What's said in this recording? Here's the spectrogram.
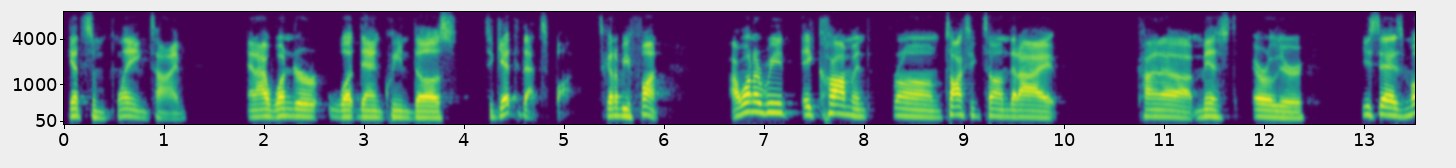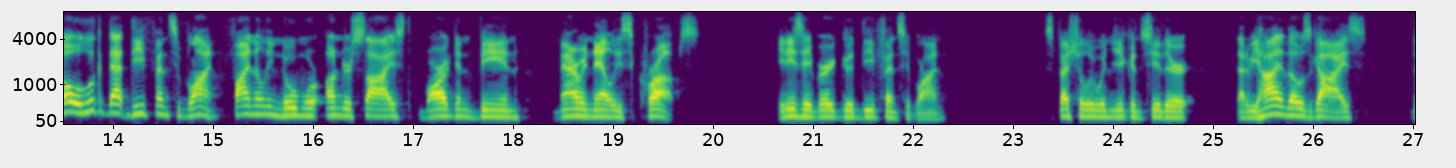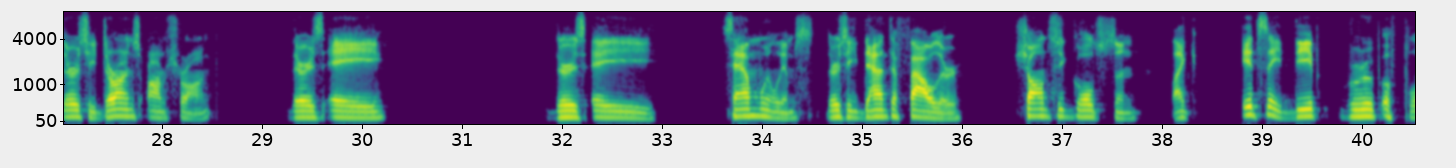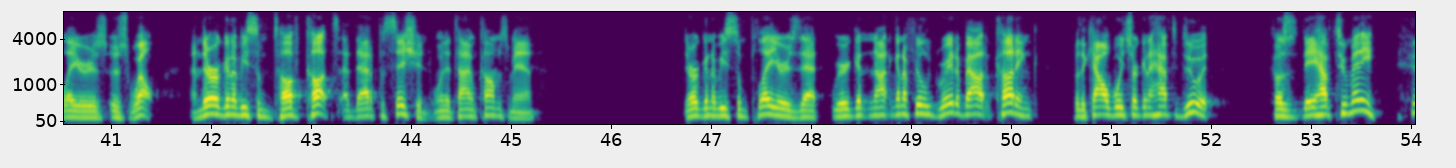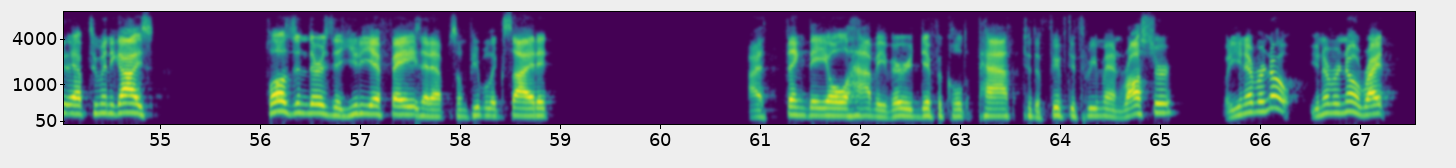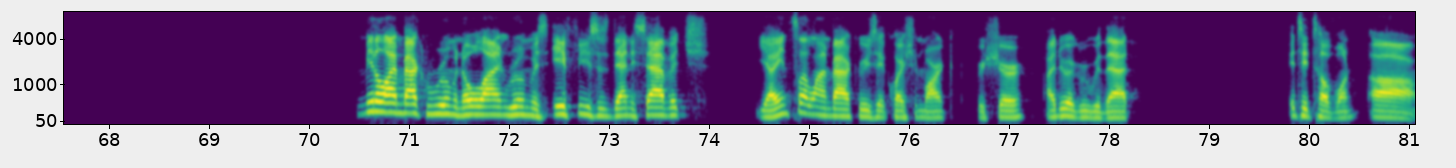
get some playing time. And I wonder what Dan Quinn does to get to that spot. It's going to be fun. I want to read a comment from Toxic Tom that I kind of missed earlier. He says, Mo, look at that defensive line. Finally, no more undersized bargain bin Marinelli scrubs. It is a very good defensive line especially when you consider that behind those guys, there's a Dorance Armstrong, there's a there's a Sam Williams, there's a Dante Fowler, Chauncey Golston. Like it's a deep group of players as well. And there are going to be some tough cuts at that position when the time comes, man. There are going to be some players that we're not going to feel great about cutting, but the Cowboys are going to have to do it because they have too many. they have too many guys. Plus, then there's the UDFAs that have some people excited. I think they all have a very difficult path to the 53 man roster, but you never know. You never know, right? Middle linebacker room and O line room is iffy, says Danny Savage. Yeah, inside linebacker is a question mark for sure. I do agree with that. It's a tough one. Uh,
